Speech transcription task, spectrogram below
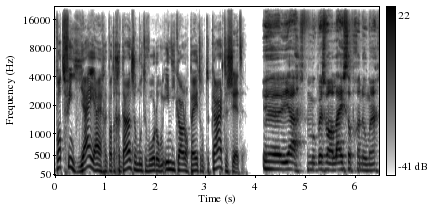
wat vind jij eigenlijk wat er gedaan zou moeten worden om IndyCar nog beter op de kaart te zetten? Uh, ja, dan moet ik best wel een lijst op gaan noemen.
